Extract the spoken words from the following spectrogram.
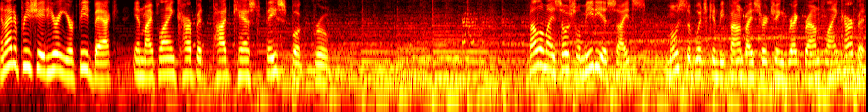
and I'd appreciate hearing your feedback in my Flying Carpet Podcast Facebook group. Follow my social media sites, most of which can be found by searching Greg Brown Flying Carpet.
